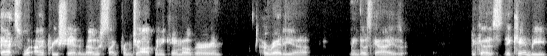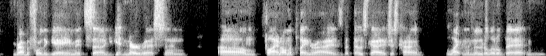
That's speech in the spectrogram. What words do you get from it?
that's what I appreciate the most, like from Joc when he came over and Heredia. I mean, those guys because it can be right before the game. It's uh, you get nervous and um, flying on the plane rides. But those guys just kind of lighten the mood a little bit and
